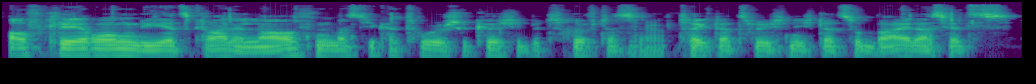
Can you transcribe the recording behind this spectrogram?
Aufklärungen, die jetzt gerade laufen, was die katholische Kirche betrifft. Das ja. trägt natürlich nicht dazu bei, dass jetzt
